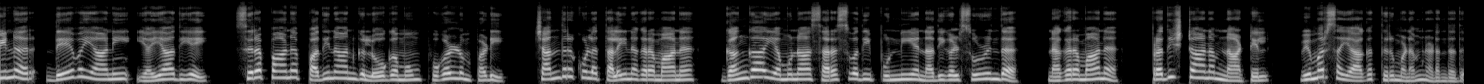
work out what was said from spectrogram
பின்னர் தேவயானி யயாதியை சிறப்பான பதினான்கு லோகமும் புகழும்படி சந்திரகுல தலைநகரமான கங்கா யமுனா சரஸ்வதி புண்ணிய நதிகள் சூழ்ந்த நகரமான பிரதிஷ்டானம் நாட்டில் விமர்சையாக திருமணம் நடந்தது.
